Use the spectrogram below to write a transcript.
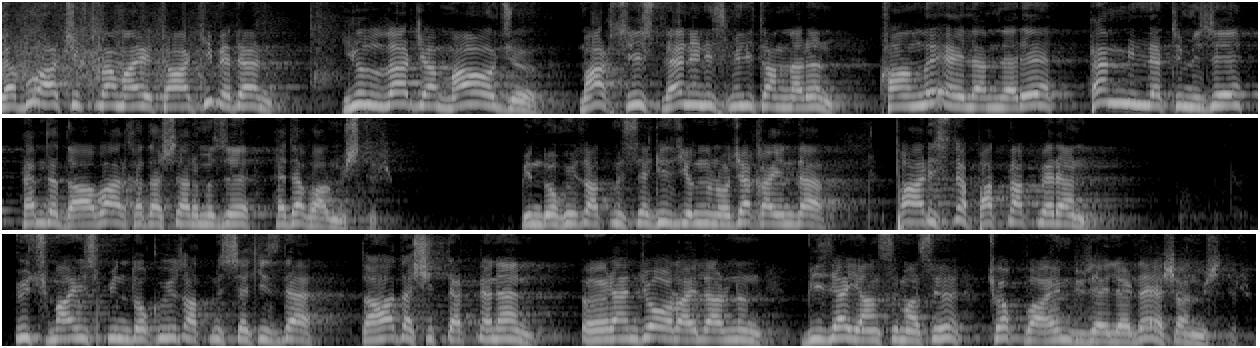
ve bu açıklamayı takip eden yıllarca Mao'cu, Marksist, Leninist militanların kanlı eylemleri hem milletimizi hem de dava arkadaşlarımızı hedef almıştır. 1968 yılının Ocak ayında Paris'te patlak veren 3 Mayıs 1968'de daha da şiddetlenen öğrenci olaylarının bize yansıması çok vahim düzeylerde yaşanmıştır.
